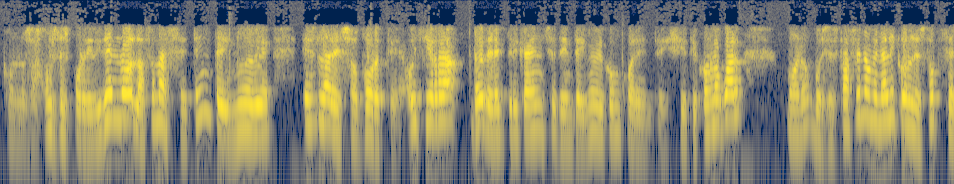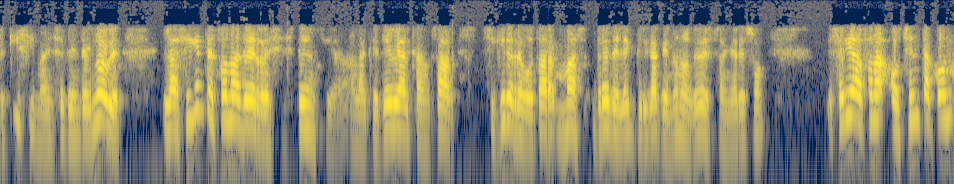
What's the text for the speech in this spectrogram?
Con los ajustes por dividendo, la zona 79 es la de soporte. Hoy cierra Red Eléctrica en 79,47, con lo cual bueno, pues está fenomenal y con el stop cerquísima, en 79. La siguiente zona de resistencia a la que debe alcanzar, si quiere rebotar más red eléctrica, que no nos debe extrañar eso, sería la zona 80 con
